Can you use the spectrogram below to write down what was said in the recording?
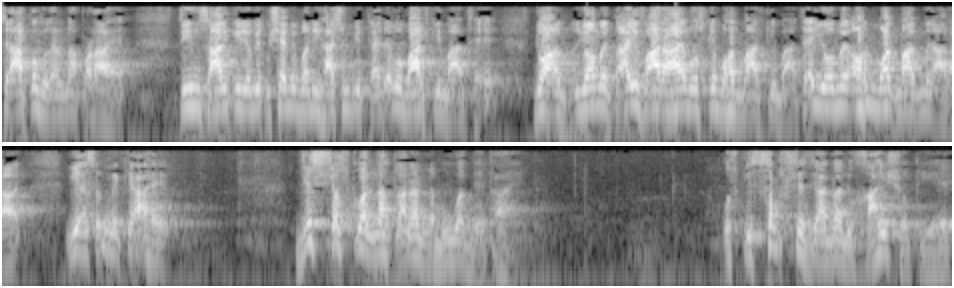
سے آپ کو گزرنا پڑا ہے۔ تین سال کی جو بھی کشے میں بنی ہاشم کی کہہ رہے وہ بات کی بات ہے۔ جو یوم طائف آ رہا ہے، وہ اس کے بہت بات کی بات ہے۔ یوم اور بہت بعد میں آ رہا ہے۔ یہ اصل میں کیا ہے؟ جس شخص کو اللہ تعالی نبوت دیتا ہے اس کی سب سے زیادہ جو خواہش ہوتی ہے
